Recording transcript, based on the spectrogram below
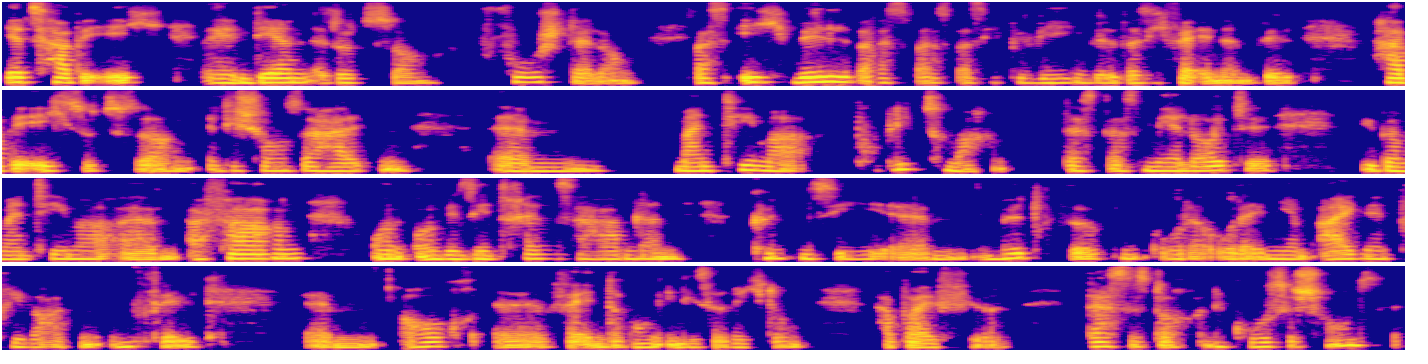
Jetzt habe ich in deren sozusagen Vorstellung, was ich will, was, was, was ich bewegen will, was ich verändern will, habe ich sozusagen die Chance erhalten, ähm, mein Thema publik zu machen, dass das mehr Leute über mein Thema ähm, erfahren und, und wenn sie Interesse haben, dann könnten sie ähm, mitwirken oder, oder in ihrem eigenen privaten Umfeld ähm, auch äh, Veränderungen in diese Richtung herbeiführen. Das ist doch eine große Chance.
